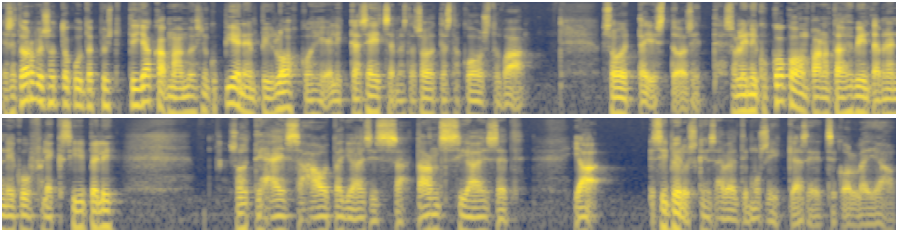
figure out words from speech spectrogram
Ja se torvisoittokunta pystyttiin jakamaan myös niin kuin pienempiin lohkoihin, eli seitsemästä soittajasta koostuvaa soittajistoa sitten. Se oli niin kuin kokoonpanota hyvin tämmöinen niin kuin fleksiipeli. Soitti häissä, hautajaisissa, tanssiaiset ja Sibeliuskin sävelti musiikkia seitsikolle ja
